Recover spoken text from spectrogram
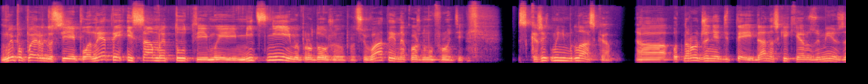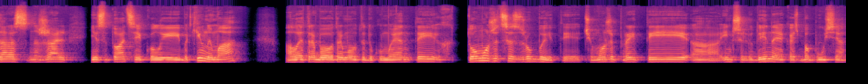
Ми попереду цієї планети, і саме тут і ми міцні, і ми продовжуємо працювати на кожному фронті. Скажіть мені, будь ласка, от народження дітей, да, наскільки я розумію, зараз, на жаль, є ситуації, коли батьків нема, але треба отримувати документи. Хто може це зробити? Чи може прийти а, інша людина, якась бабуся,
